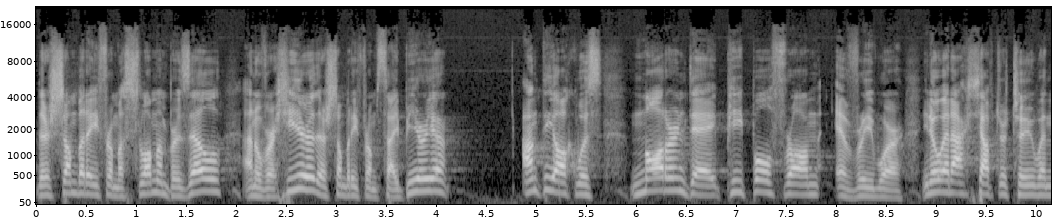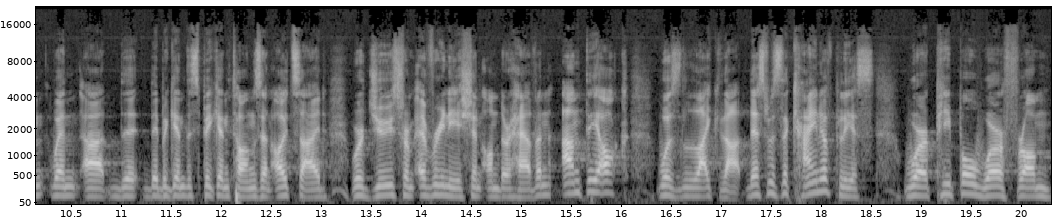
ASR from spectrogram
there's somebody from a slum in Brazil, and over here, there's somebody from Siberia. Antioch was modern day people from everywhere. You know, in Acts chapter 2, when, when uh, the, they begin to speak in tongues, and outside were Jews from every nation under heaven, Antioch was like that. This was the kind of place where people were from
